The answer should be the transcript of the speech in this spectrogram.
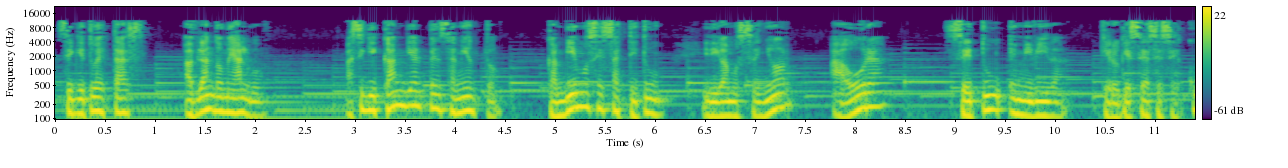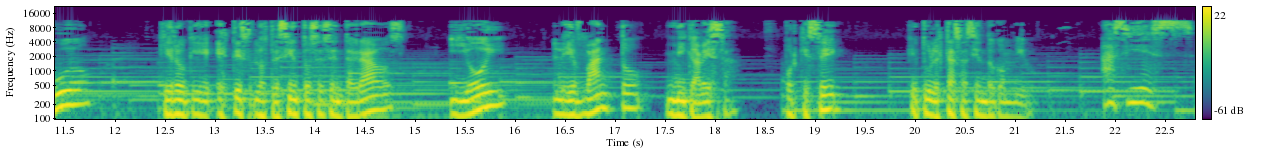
sé que tú estás hablándome algo. Así que cambia el pensamiento, cambiemos esa actitud y digamos, Señor, ahora sé tú en mi vida. Quiero que seas ese escudo, quiero que estés los 360 grados. Y hoy levanto mi cabeza porque sé que tú lo estás haciendo conmigo. Así es,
